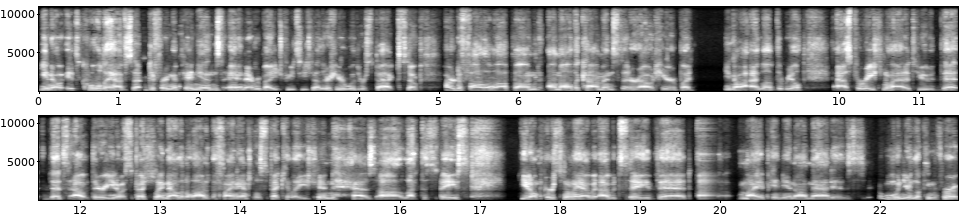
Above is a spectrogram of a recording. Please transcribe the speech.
you know, it's cool to have differing opinions, and everybody treats each other here with respect. So hard to follow up on on all the comments that are out here, but you know, I love the real aspirational attitude that that's out there. You know, especially now that a lot of the financial speculation has uh, left the space. You know, personally, I would I would say that uh, my opinion on that is when you're looking for a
